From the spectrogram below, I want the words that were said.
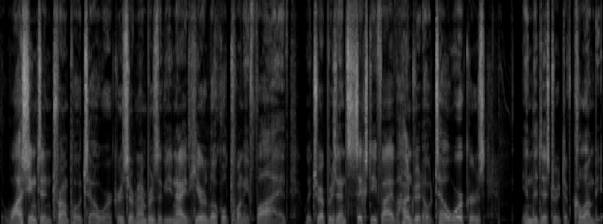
The Washington Trump hotel workers are members of Unite Here Local 25, which represents 6,500 hotel workers in the District of Columbia.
